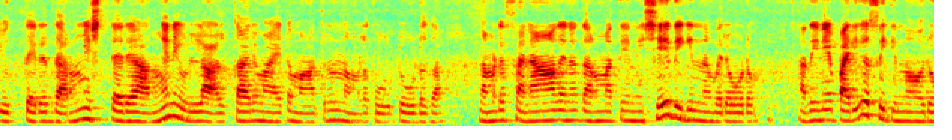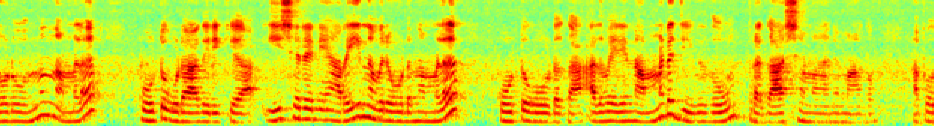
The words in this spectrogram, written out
യുക്തര് ധർമ്മിഷ്ഠര് അങ്ങനെയുള്ള ആൾക്കാരുമായിട്ട് മാത്രം നമ്മൾ കൂട്ടുകൂടുക. നമ്മുടെ സനാതന ധർമ്മത്തെ നിഷേധിക്കുന്നവരോടും അതിനെ പരിഹസിക്കുന്നവരോടും ഒന്നും നമ്മൾ കൂട്ടുകൂടാതിരിക്കുക. ഈശ്വരനെ അറിയുന്നവരോട് നമ്മൾ കൂട്ടുകൂടുക. അതുവഴി നമ്മുടെ ജീവിതവും പ്രകാശമാനമാകും. അപ്പോൾ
